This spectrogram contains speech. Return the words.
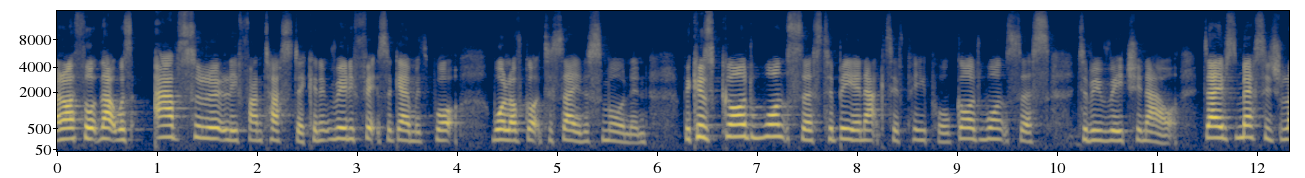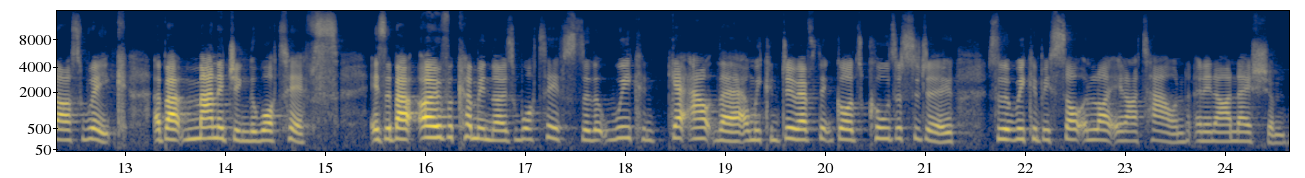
And I thought that was absolutely fantastic. And it really fits again with what, what I've got to say this morning. Because God wants us to be an active people, God wants us to be reaching out. Dave's message last week about managing the what ifs is about overcoming those what ifs so that we can get out there and we can do everything God calls us to do so that we can be salt and light in our town and in our nation.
